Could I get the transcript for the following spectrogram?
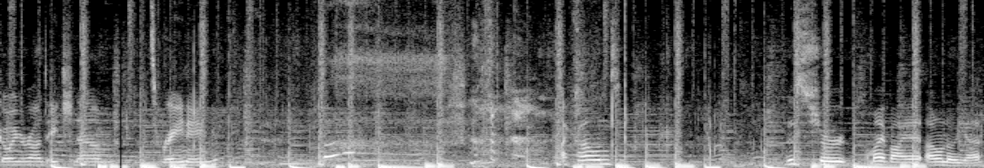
Going around H&M. It's raining. I found this shirt. I might buy it. I don't know yet.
